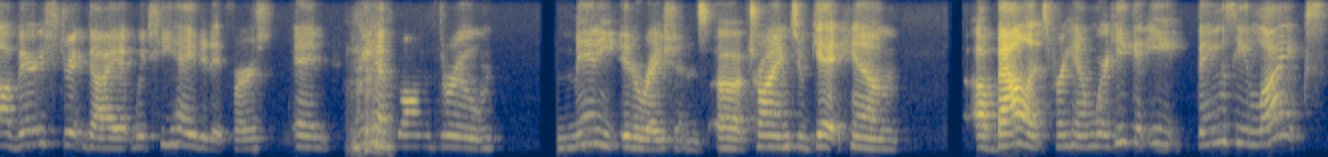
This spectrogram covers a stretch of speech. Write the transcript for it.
a very strict diet, which he hated at first. And we Mhm. have gone through many iterations of trying to get him a balance for him where he can eat things he likes,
